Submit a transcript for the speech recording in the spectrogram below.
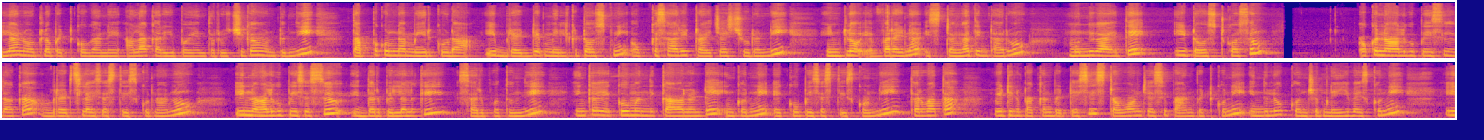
ఇలా నోట్లో పెట్టుకోగానే అలా కరిగిపోయేంత రుచిగా ఉంటుంది. తప్పకుండా మీరు కూడా ఈ బ్రెడ్ మిల్క్ టోస్ట్ని ఒక్కసారి ట్రై చేసి చూడండి. ఇంట్లో ఎవరైనా ఇష్టంగా తింటారు. ముందుగా అయితే ఈ టోస్ట్ కోసం ఒక నాలుగు పీసుల దాకా బ్రెడ్ స్లైసెస్ తీసుకున్నాను. ఈ నాలుగు పీసెస్ ఇద్దరు పిల్లలకి సరిపోతుంది. ఇంకా ఎక్కువ మందికి కావాలంటే ఇంకొన్ని ఎక్కువ పీసెస్ తీసుకోండి. తర్వాత వీటిని పక్కన పెట్టేసి స్టవ్ ఆన్ చేసి ప్యాన్ పెట్టుకొని ఇందులో కొంచెం నెయ్యి వేసుకొని ఈ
